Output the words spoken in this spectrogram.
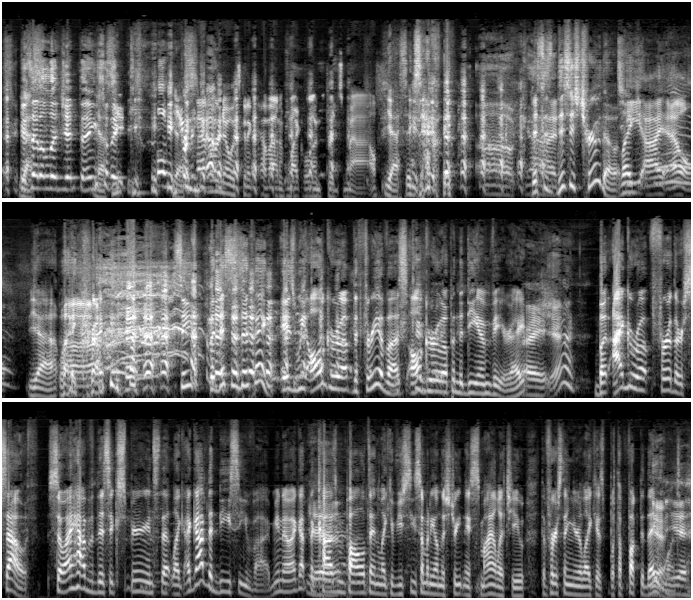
Is Yes. that a legit thing? Yes. So they don't Yes. You never down- know what's going to come out of Michael Unford's mouth. Yes, exactly. Oh god. This is this is true though. Like T I L. yeah, uh. like right. See, but this is the thing: is we all grew up. The three of us all grew up in the DMV, right? Right. Yeah. But I grew up further south, so I have this experience that like I got the DC vibe. You know, I got the Yeah. cosmopolitan. Like if you see somebody on the street and they smile at you, the first thing you're like is, "What the fuck did they Yeah. want?" Yeah.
